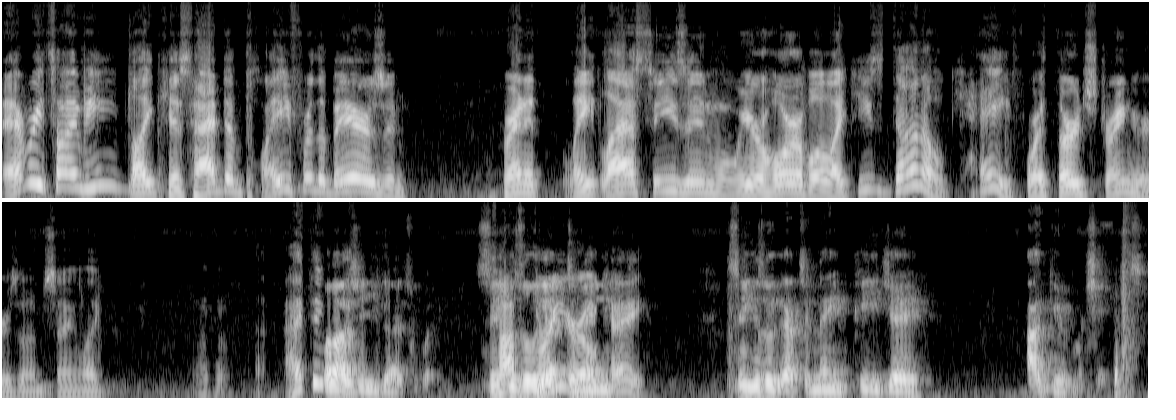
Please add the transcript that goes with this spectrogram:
every time he like has had to play for the Bears, and granted, late last season when we were horrible, like he's done okay for a third stringer. Is what I'm saying. Like, Mhm. I think Well, I'll see you guys. Top three are okay. Seeing as we got your name, PJ, I'll give him a chance.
